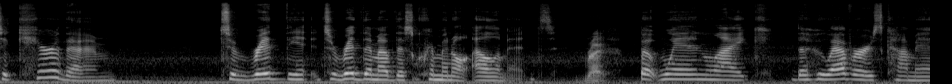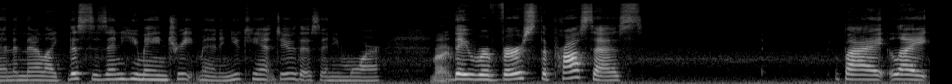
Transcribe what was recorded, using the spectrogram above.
to cure them to rid the to rid them of this criminal element. Right. But when like the whoever's come in and they're like this is inhumane treatment and you can't do this anymore, Right. they reverse the process by like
